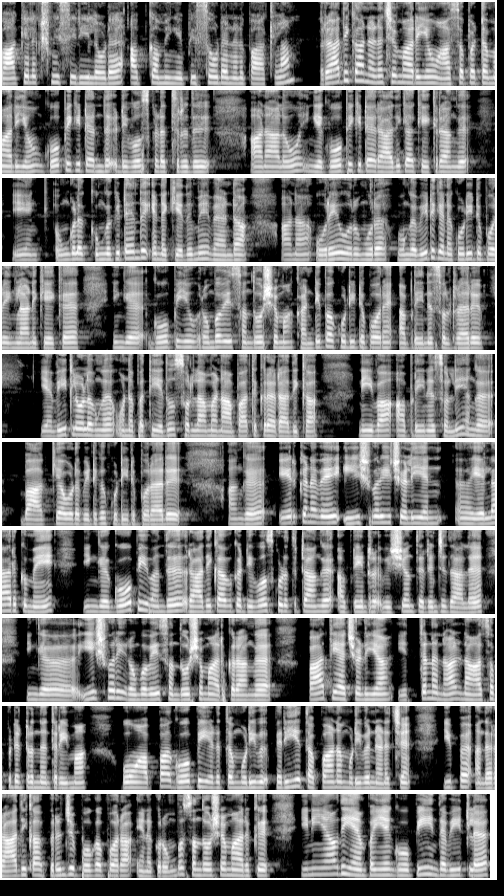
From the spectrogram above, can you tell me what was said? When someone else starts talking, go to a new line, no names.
Baakiyalakshmi சீரியலோட upcoming episode என்னென்னு பார்க்கலாம். ராதிகா நினச்ச மாதிரியும் ஆசைப்பட்ட மாதிரியும் கோபிக்கிட்ட இருந்து டிவோர்ஸ் கிடச்சிருது. ஆனாலும் இங்கே கோபிக்கிட்ட ராதிகா கேட்குறாங்க ஏன் உங்களுக்கு உங்ககிட்டேருந்து எனக்கு எதுவுமே வேண்டாம். ஆனால் ஒரே ஒரு முறை உங்கள் வீட்டுக்கு என்னை கூட்டிகிட்டு போகிறீங்களான்னு கேட்க இங்கே கோபியும் ரொம்பவே சந்தோஷமாக கண்டிப்பாக கூட்டிகிட்டு போகிறேன் அப்படின்னு சொல்கிறாரு என் வீட்டில் உள்ளவங்க உன்னை பற்றி எதுவும் சொல்லாமல் நான் பார்த்துக்கிறேன் ராதிகா. நீ வா அப்படின்னு சொல்லி அங்கே பாக்யாவோட வீட்டுக்கு கூட்டிகிட்டு போகிறாரு அங்கே ஏற்கனவே ஈஸ்வரி செழியன் எல்லாருக்குமே இங்கே கோபி வந்து ராதிகாவுக்கு டிவோர்ஸ் கொடுத்துட்டாங்க அப்படின்ற விஷயம் தெரிஞ்சதால் இங்கே ஈஸ்வரி ரொம்பவே சந்தோஷமாக இருக்கிறாங்க. பாத்தியா செழியா எத்தனை நாள் நான் ஆசைப்பட்டுட்டு இருந்தேன் தெரியுமா? உன் அப்பா கோபி எடுத்த முடிவு பெரிய தப்பான முடிவுன்னு நினச்சேன். இப்போ அந்த ராதிகா பிரிஞ்சு போக போகிறா எனக்கு ரொம்ப சந்தோஷமாக இருக்குது இனியாவது என் பையன் கோபி இந்த வீட்டில்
